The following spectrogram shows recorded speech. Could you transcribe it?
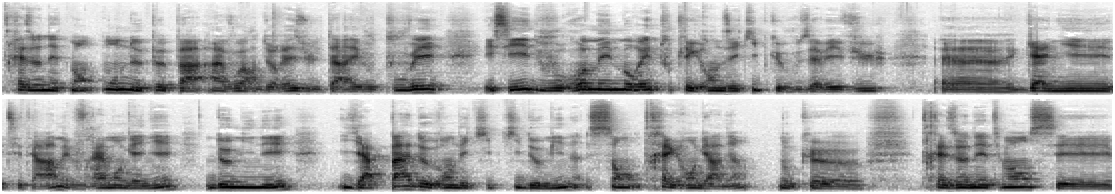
Très honnêtement, on ne peut pas avoir de résultats. Et vous pouvez essayer de vous remémorer toutes les grandes équipes que vous avez vues euh, gagner, etc. Mais vraiment gagner, dominer. Il n'y a pas de grande équipe qui domine sans très grand gardien. Donc euh, très honnêtement, c'est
